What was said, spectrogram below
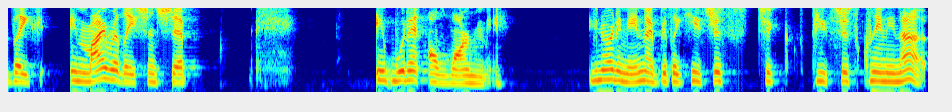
like in my relationship it wouldn't alarm me You know what I mean? I'd be like, he's just he's just cleaning up.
